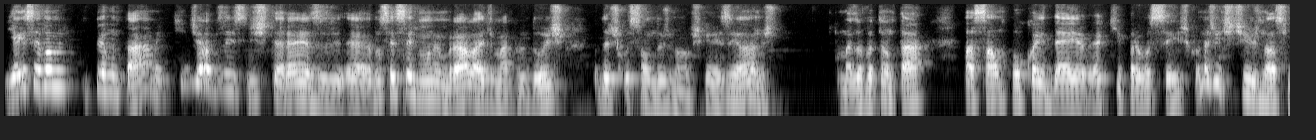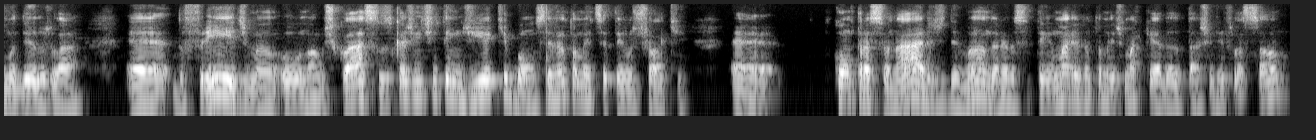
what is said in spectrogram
E aí vocês vão me perguntar, mas que diabos é isso de esterese? É, não sei se vocês vão lembrar lá de Macro 2, da discussão dos novos keynesianos, mas eu vou tentar passar um pouco a ideia aqui para vocês. Quando a gente tinha os nossos modelos lá é, do Friedman ou novos clássicos, o que a gente entendia é que, bom, se eventualmente você tem um choque é, contracionário de demanda, né, você tem uma, eventualmente uma queda da taxa de inflação,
